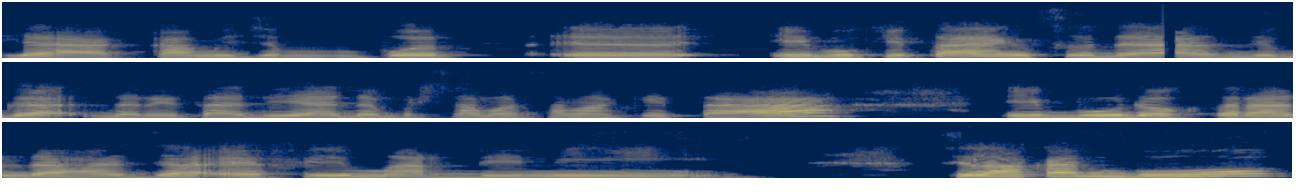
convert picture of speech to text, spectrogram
Ya, kami jemput e, ibu kita yang sudah juga dari tadi ada bersama-sama kita, Ibu Dr. Anda Haja Evi Mardini. Silakan Bu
